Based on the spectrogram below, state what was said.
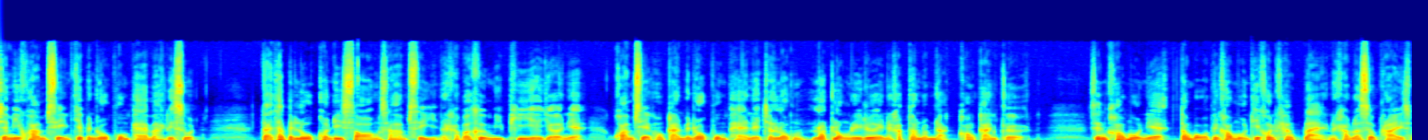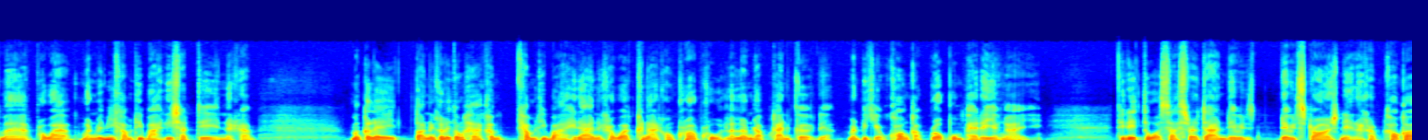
จะมีความเสี่ยงที่จะเป็นโรคภูมิแพ้มากที่สุด แต่ถ้าเป็นลูกคนที่ 2 3 4นะครับก็คือมีพี่เยอะๆเนี่ยความเสี่ยงของการเป็นโรคภูมิแพ้เนี่ยจะลดลดลงเรื่อยๆนะครับตามลำดับของการเกิด ซึ่งข้อมูลนี้ต้องบอกว่าเป็นข้อมูลที่ค่อนข้างแปลกนะครับ และเซอร์ไพรส์มาก เพราะว่ามันไม่มีคำอธิบายที่ชัดเจนนะครับ มันก็เลยตอนนั้นก็เลยต้องหาคำคำอธิบายให้ได้นะครับ ว่าขนาดของครอบครัวและลำดับการเกิดเนี่ยมันไปเกี่ยวข้องกับโรคภูมิแพ้ได้ยังไง ทีนี้ตัวศาสตราจารย์เดวิดเดวิดสตรอนช์เนี่ยนะครับเขาก็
